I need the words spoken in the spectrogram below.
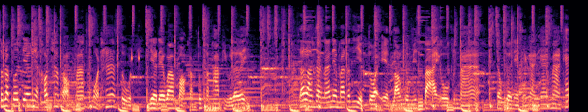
สำหรับตัวเจลเนี่ยเขาทำออกมาทั้งหมด 5 สูตรเรียกได้ว่าเหมาะกับทุกสภาพผิวเลย แล้วหลังจากนั้นเนี่ยมันก็จะหยิบตัวเอ็ดล็อกลูมิสปา IO ขึ้นมา เจ้าเครื่องเนี่ยใช้งานง่ายมาก แค่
